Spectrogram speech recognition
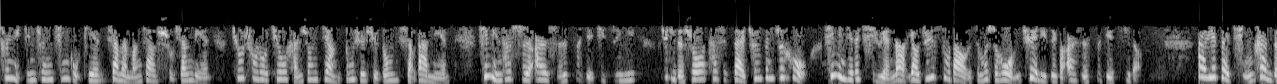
春雨惊春清谷天，夏满芒夏暑相连，秋处露秋寒霜降，冬雪雪冬小大年。清明它是二十四节气之一，具体的说，它是在春分之后。清明节的起源呢，要追溯到什么时候？我们确立这个二十四节气的？大约在秦汉的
